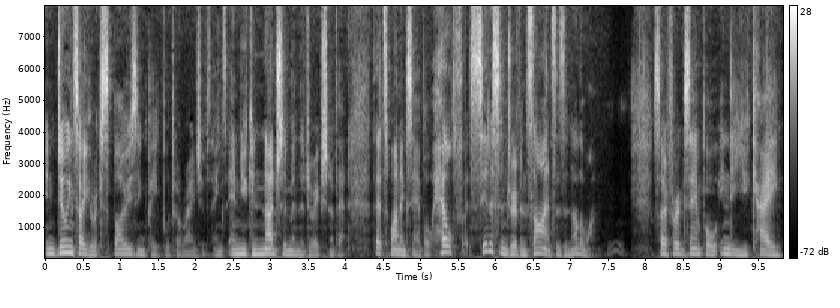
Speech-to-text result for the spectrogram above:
In doing so, you're exposing people to a range of things and you can nudge them in the direction of that. That's one example. Health, citizen driven science is another one. So, for example, in the UK,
